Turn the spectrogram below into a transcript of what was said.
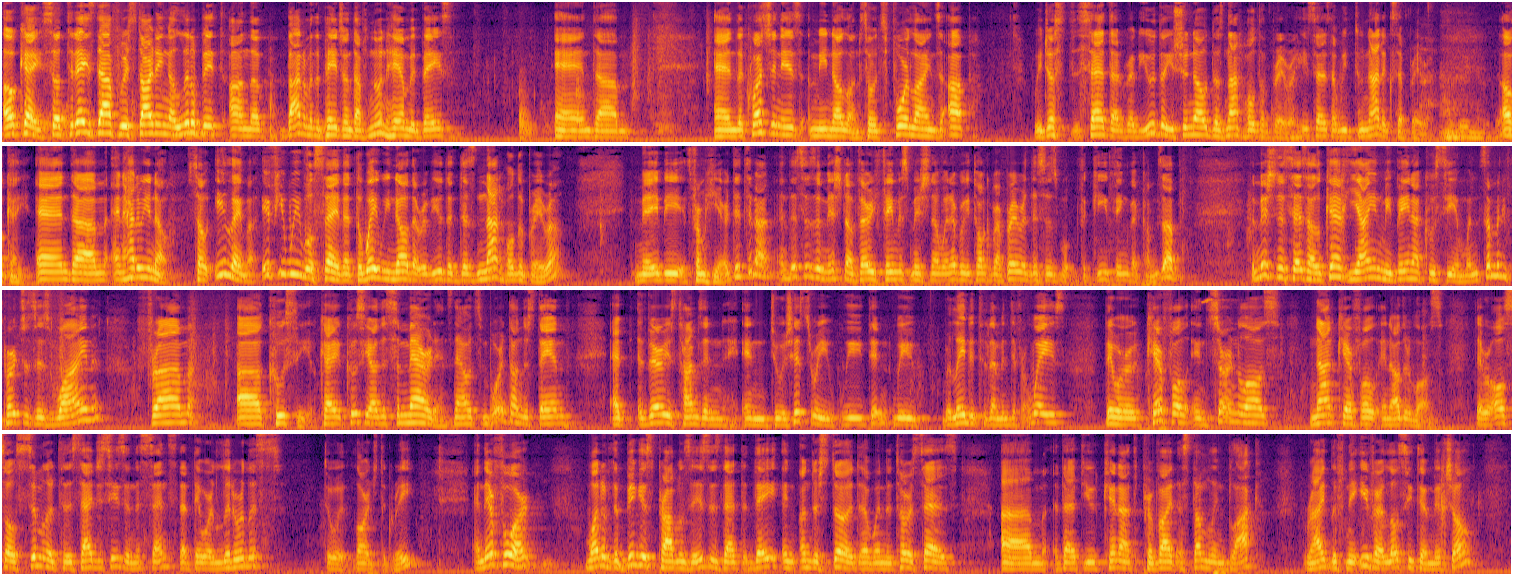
Okay, so today's daf we're starting a little bit on the bottom of the page on daf nun Hamid Beis, and um, and the question is minolon. So it's four lines up. We just said that Rabbi Yehuda, you should know, does not hold of brera. He says that we do not accept brera. Okay, and um, and how do you know? So ilema, if you, we will say that the way we know that Rabbi Yehuda does not hold of brera, maybe it's from here, Ditanan. And this is a Mishnah, a very famous Mishnah. Whenever we talk about brera, this is the key thing that comes up. The Mishnah says, "Halukech yayin mi kusim." When somebody purchases wine from uh, Kusi. Okay, Kusi are the Samaritans. Now, it's important to understand at various times in in Jewish history, we didn't we related to them in different ways. They were careful in certain laws, not careful in other laws. They were also similar to the Sadducees in the sense that they were literalists to a large degree, and therefore. One of the biggest problems is is that they understood uh, when the Torah says um, that you cannot provide a stumbling block, right? Lifnei iver lo michshol.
